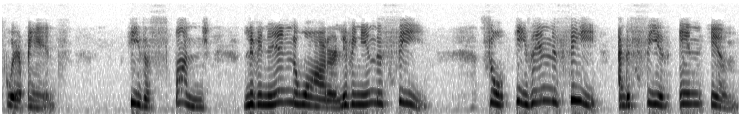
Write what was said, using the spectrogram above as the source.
SquarePants, he's a sponge living in the water, living in the sea. So he's in the sea and the sea is in him.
